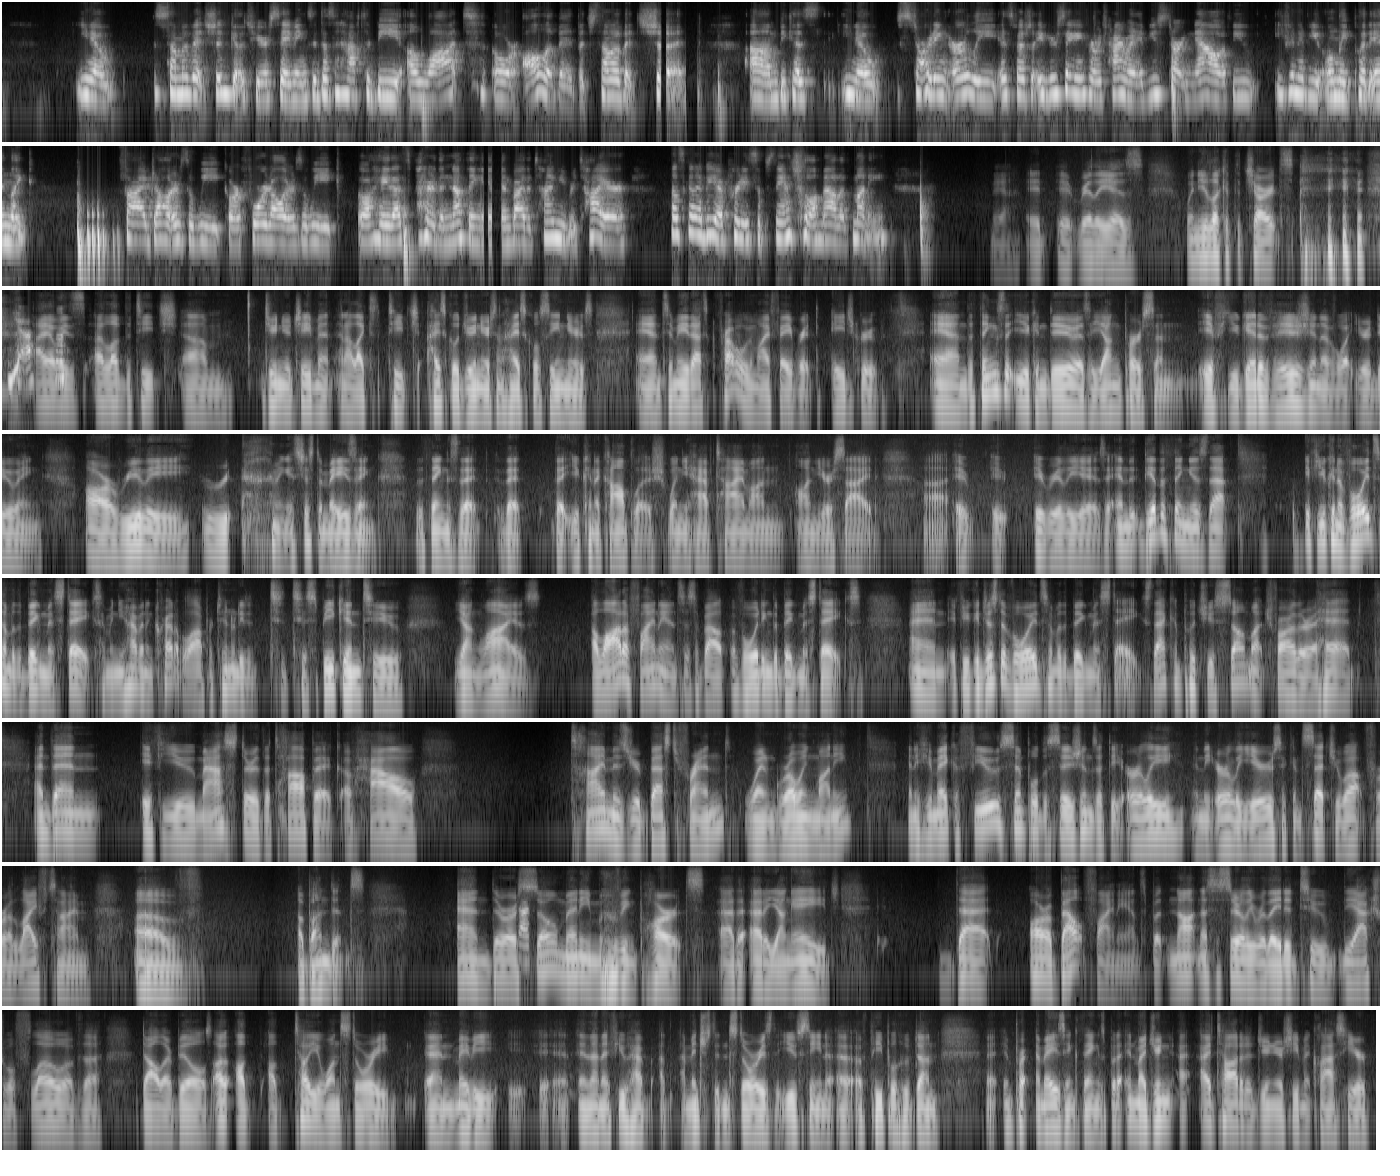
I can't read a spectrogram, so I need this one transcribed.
you know some of it should go to your savings. It doesn't have to be a lot or all of it but some of it should. Um, because you know starting early especially if you're saving for retirement if you start now if you even if you only put in like five dollars a week or four dollars a week, well, hey, that's better than nothing. And by the time you retire, that's going to be a pretty substantial amount of money. Yeah, it it really is. When you look at the charts, yeah, I always I love to teach um, junior achievement, and I like to teach high school juniors and high school seniors. And to me, that's probably my favorite age group. And the things that you can do as a young person, if you get a vision of what you're doing, are really, re- I mean, it's just amazing the things that that that you can accomplish when you have time on on your side. Uh, it it it really is. And the, the other thing is that if you can avoid some of the big mistakes, I mean, you have an incredible opportunity to, to, to speak into young lives. A lot of finance is about avoiding the big mistakes. And if you can just avoid some of the big mistakes, that can put you so much farther ahead. And then if you master the topic of how time is your best friend when growing money, and if you make a few simple decisions at the early in the early years, it can set you up for a lifetime of abundance. And there are so many moving parts at a, at a young age that are about finance, but not necessarily related to the actual flow of the dollar bills. I'll, I'll, I'll tell you one story, and maybe, and then if you have, I'm interested in stories that you've seen uh, of people who've done uh, amazing things. But in my junior, I taught at a junior achievement class here.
